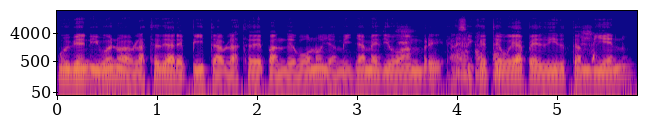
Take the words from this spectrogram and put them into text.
Muy bien, y bueno, hablaste de arepita, hablaste de pan de bono y a mí ya me dio hambre, así que te voy a pedir también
